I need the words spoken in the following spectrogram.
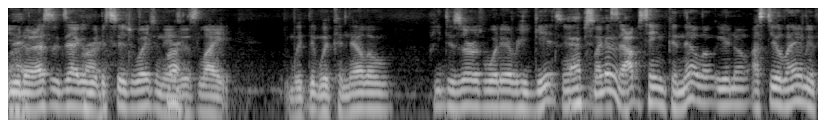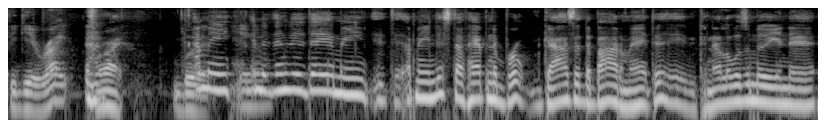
You know, that's exactly what the situation is. Right. It's like with with Canelo, he deserves whatever he gets. you know? Like I said, I've seen Canelo. You know, I still am if he get right. Right. but I mean, you and know, at the end of the day, I mean, it, I mean, this stuff happened to broke guys at the bottom, man. This- Canelo was a millionaire.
